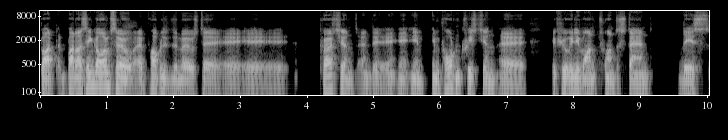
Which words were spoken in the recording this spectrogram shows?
but but I think also uh, probably the most uh, uh, pertinent and important question, if you really want to understand this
